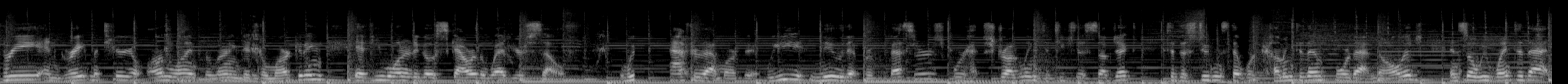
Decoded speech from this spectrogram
free and great material online for learning digital marketing if you wanted to go scour the web yourself we after that market, we knew that professors were struggling to teach this subject to the students that were coming to them for that knowledge. And so we went to that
